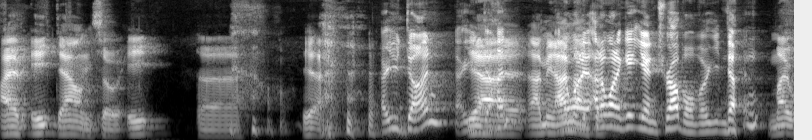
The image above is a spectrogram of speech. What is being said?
I have eight down, so eight. Uh, yeah. Are you done? Are you yeah. done? I, I mean, I I'm don't, wanna, I don't want to get you in trouble, but are you done? My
